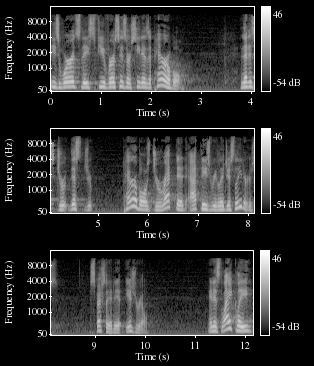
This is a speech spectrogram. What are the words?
these words, these few verses, are seen as a parable. And that is, this parable is directed at these religious leaders, especially at Israel. And it's likely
